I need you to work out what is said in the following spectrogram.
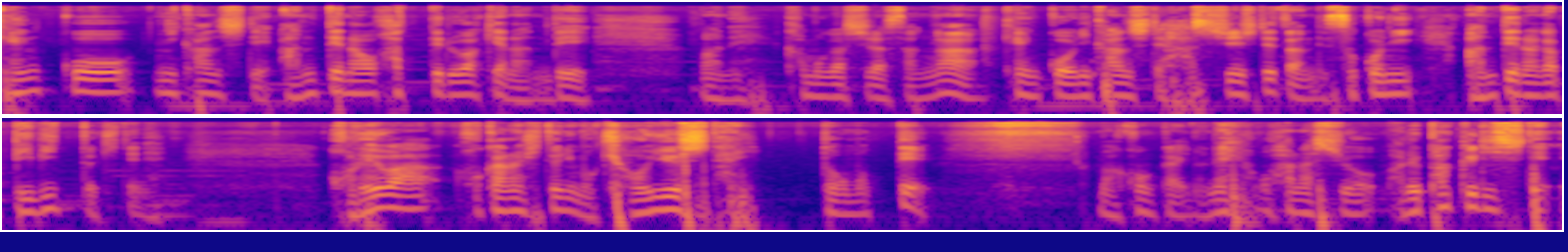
健康に関してアンテナを張ってるわけなんでまあね鴨頭さんが健康に関して発信してたんでそこにアンテナがビビッときてねこれは他の人にも共有したいと思ってまあ、今回のねお話を丸パクリして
